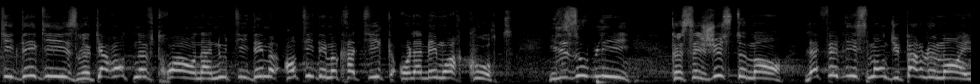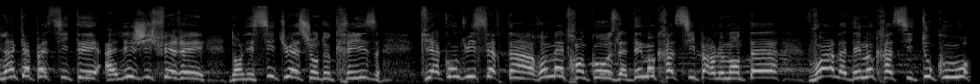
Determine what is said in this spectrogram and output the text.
Qui déguisent le 49-3 en un outil antidémocratique ont la mémoire courte. Ils oublient que c'est justement l'affaiblissement du Parlement et l'incapacité à légiférer dans les situations de crise qui a conduit certains à remettre en cause la démocratie parlementaire, voire la démocratie tout court,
